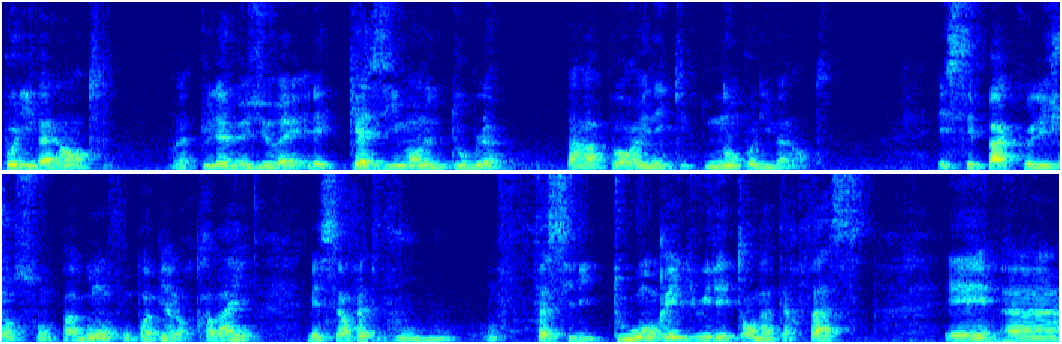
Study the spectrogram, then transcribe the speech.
polyvalente, on a pu la mesurer, elle est quasiment le double par rapport à une équipe non polyvalente. Et c'est pas que les gens sont pas bons, font pas bien leur travail, mais c'est en fait, on facilite tout, on réduit les temps d'interface. Et euh,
